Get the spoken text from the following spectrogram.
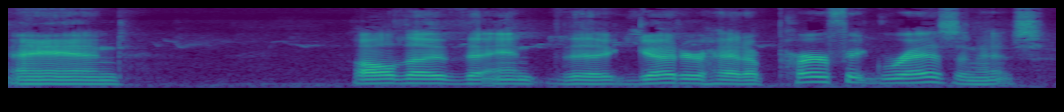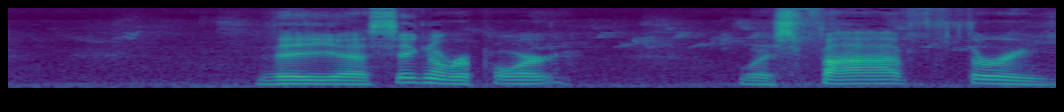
And although the, and the gutter had a perfect resonance, the uh, signal report was 5.3.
